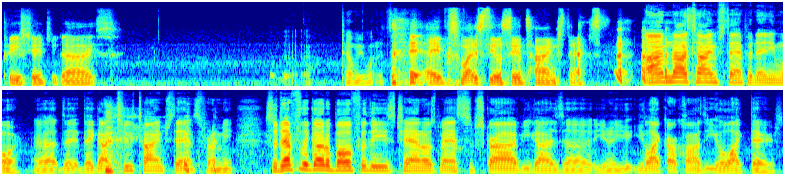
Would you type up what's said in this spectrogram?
appreciate you guys. Tell me when it's. hey, somebody still said timestamps. I'm not timestamping anymore. Uh, they, they got two timestamps from me, so definitely go to both of these channels, man. Subscribe. You guys, uh, you know, you, you like our content, you'll like theirs.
